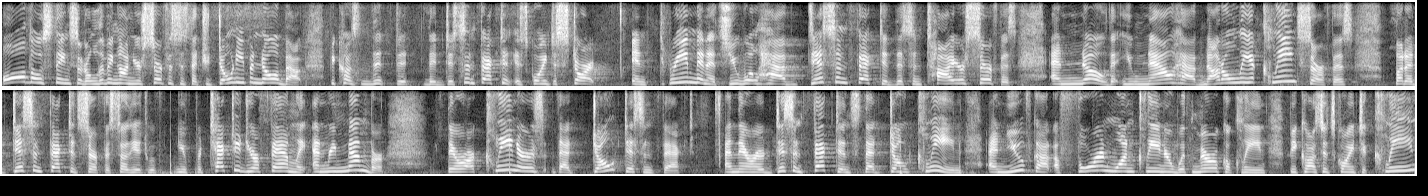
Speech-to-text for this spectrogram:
all those things that are living on your surfaces that you don't even know about because the, the, the disinfectant is going to start In three minutes, you will have disinfected this entire surface and know that you now have not only a clean surface, but a disinfected surface so that you've protected your family. And remember, there are cleaners that don't disinfect and there are disinfectants that don't clean. And you've got a four-in-one cleaner with Miracle Clean because it's going to clean,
